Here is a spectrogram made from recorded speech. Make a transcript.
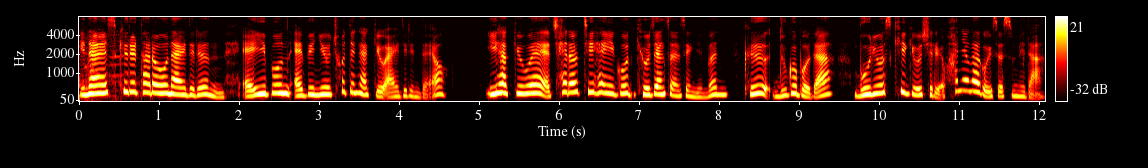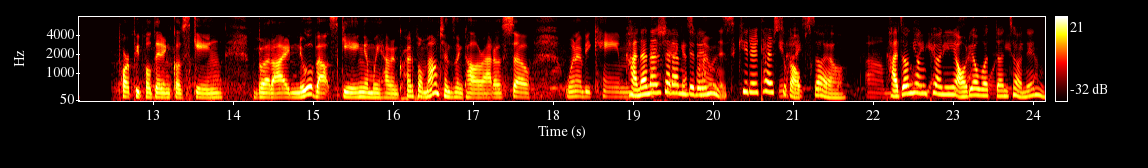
이날 스키를 타러 온 아이들은 에이본 에비뉴 초등학교 아이들인데요. 이 학교의 체러티 헤이곳 교장 선생님은 그 누구보다 무료 스키 교실을 환영하고 있었습니다. Poor people didn't go skiing, but I knew about skiing and we have incredible mountains in Colorado. So when I became 가난한 사람들은 스키를 탈 수가 없어요. 가정 형편이 어려웠던 저는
